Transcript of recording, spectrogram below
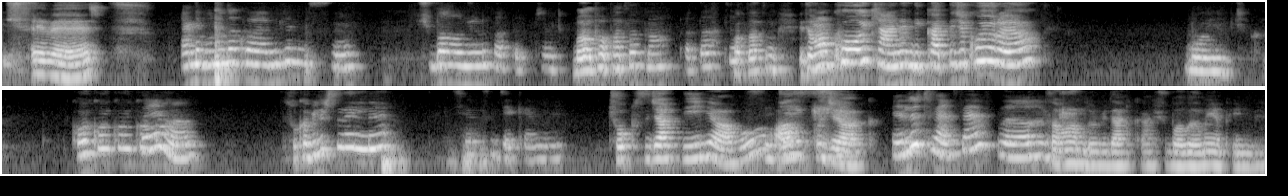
acı. Evet. Anne bunu da koyabilir misin? Şu baloncuğunu patlatacağım. Bana pa- patlatma. Patlattım. Patlattın. E tamam koy. Kendin dikkatlice koy oraya. Boynum. Koy koy koy koy. Koyamam. Sokabilirsin elini. Çok sıcak anne. Çok sıcak değil yahu. Az Sıcak. sıcak. Ya lütfen sen sok. Tamam dur bir dakika. Şu balığımı yapayım bir.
